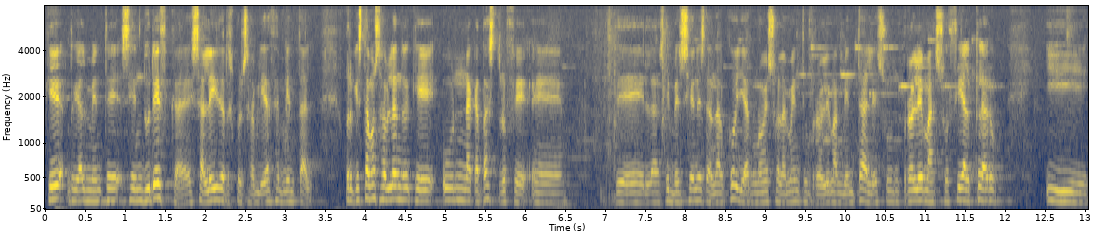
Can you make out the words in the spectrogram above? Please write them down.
que realmente se endurezca esa ley de responsabilidad ambiental, porque estamos hablando de que una catástrofe eh, de las dimensiones de Analcoyar no es solamente un problema ambiental, es un problema social, claro, y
